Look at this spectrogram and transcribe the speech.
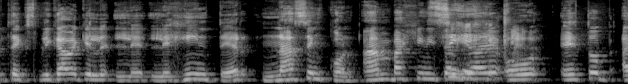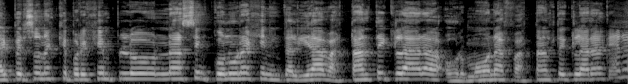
te explicaba que le- le- les inter nacen con ambas genitalidades Sí, claro. o esto hay personas que por ejemplo nacen con una genitalidad bastante clara, hormonas bastante claras, Claro,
